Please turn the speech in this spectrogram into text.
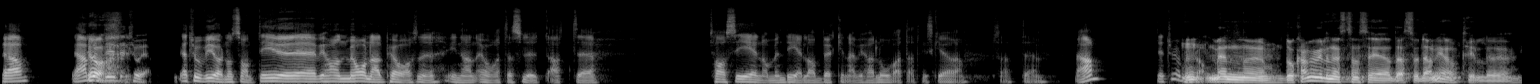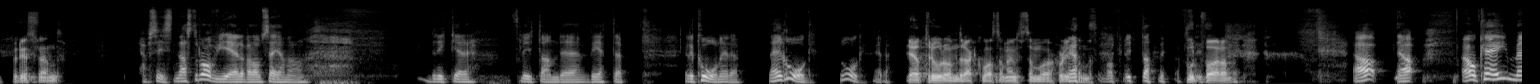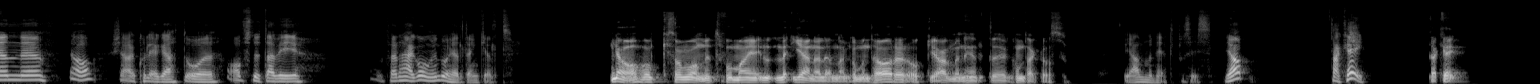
Ja, ja men ja. Det, det, tror jag. Jag tror vi gör något sånt. Det är ju, eh, vi har en månad på oss nu innan året är slut att eh, ta oss igenom en del av böckerna vi har lovat att vi ska göra. Så att, eh, ja, det tror jag blir bra. Mm, men eh, då kan vi väl nästan säga Dasvedanja till eh, Ryssland. Ja, precis. Nastrovje eller vad de säger när de dricker flytande vete. Eller korn är det. Nej, råg. Råg är det. Jag tror de drack vad som helst som var flytande. Ja, som var flytande. Fortfarande. Ja, ja. okej, okay, men eh, ja, kära kollega, då avslutar vi för den här gången då helt enkelt. Ja, och som vanligt får man gärna lämna kommentarer och i allmänhet kontakta oss. I allmänhet, precis. Ja, tack hej! Tack hej!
